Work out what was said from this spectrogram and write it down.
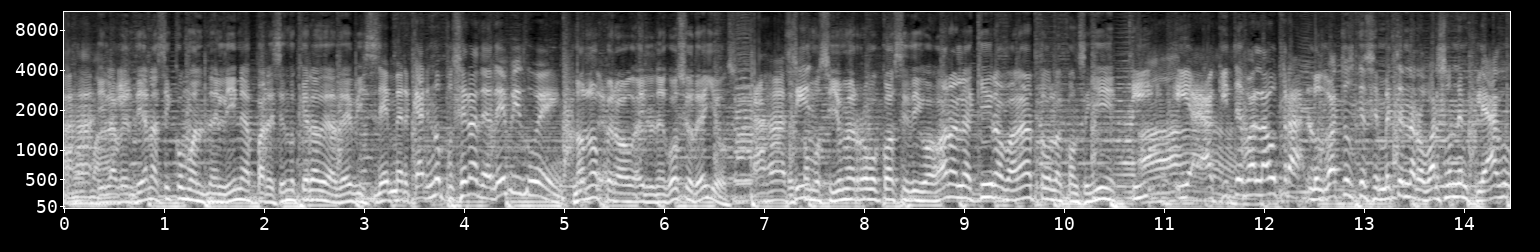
Ajá. Y la vendían así como en, en línea, pareciendo que era de Adebis. De mercancía. No, pues era de David, güey. No, no, pero el negocio de ellos. Ajá, es sí. como si yo me robo cosas y digo, órale, aquí era barato, la conseguí. Y, Ah. y aquí te va la otra. Los vatos que se meten a robar son empleados,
